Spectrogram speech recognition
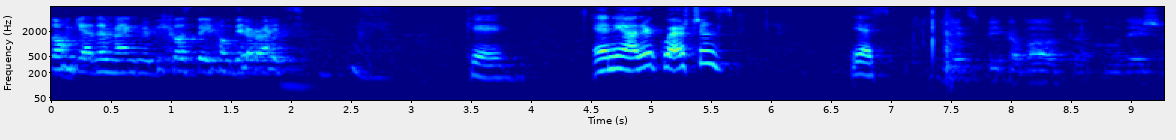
don't get them angry because they know their rights. Okay. Any other questions? Yes. You did speak about uh, accommodation.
